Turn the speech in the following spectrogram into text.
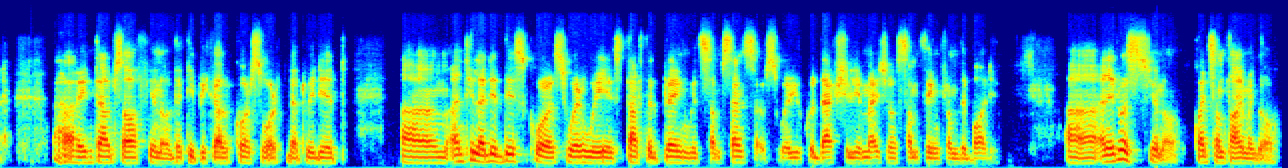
uh, in terms of you know the typical coursework that we did. Um, until I did this course where we started playing with some sensors, where you could actually measure something from the body. Uh, and it was, you know, quite some time ago,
